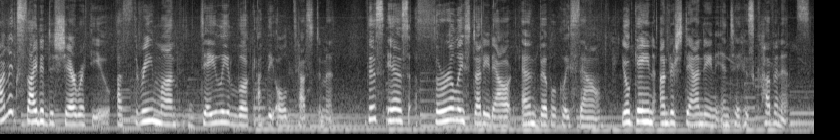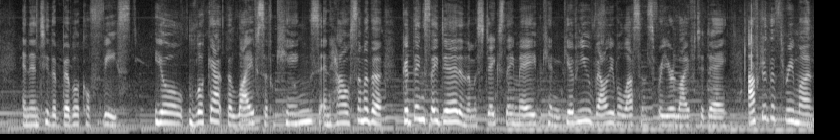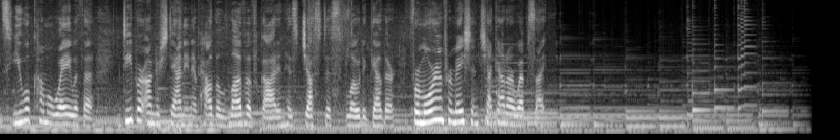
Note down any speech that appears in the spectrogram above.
I'm excited to share with you a three month daily look at the Old Testament. This is thoroughly studied out and biblically sound. You'll gain understanding into his covenants and into the biblical feast. You'll look at the lives of kings and how some of the good things they did and the mistakes they made can give you valuable lessons for your life today. After the three months, you will come away with a deeper understanding of how the love of God and His justice flow together. For more information, check out our website.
